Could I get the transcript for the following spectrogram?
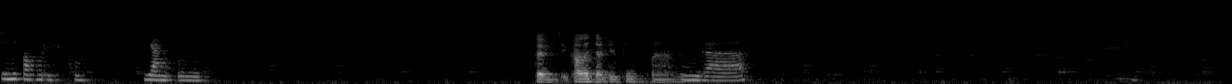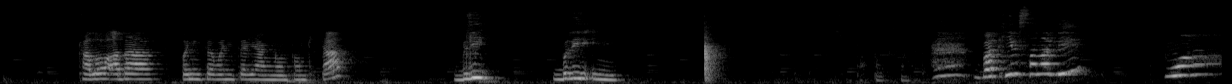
ini favoritku. Yang ini. Beb, kalau jadi gimana? Enggak. Kalau ada wanita-wanita yang nonton kita, beli, beli ini. Sumpah bagus banget. Bakim Sanabi? Wah.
